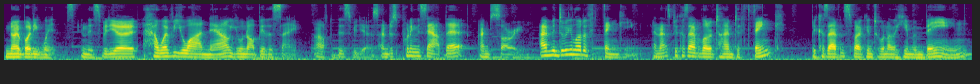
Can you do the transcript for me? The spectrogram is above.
Nobody wins in this video. However you are now, you'll not be the same after this video. So I'm just putting this out there. I'm sorry. I've been doing a lot of thinking, and that's because I have a lot of time to think because I haven't spoken to another human being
